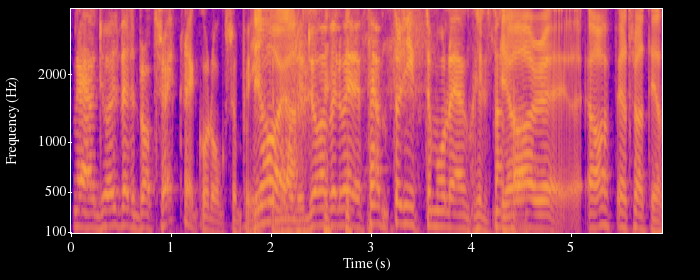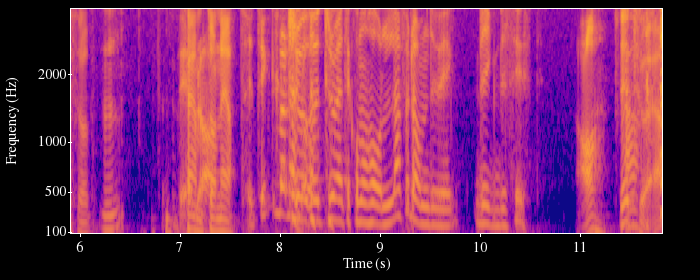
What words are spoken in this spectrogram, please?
Nej, du har ett väldigt bra track record också på har giftermål. jag. Du har väl vad är det, 15 giftermål och en skilsmässa? Jag har, ja, jag tror att det är så. Mm. Det är bra. 15-1. Det tycker man är Tror tror du att det kommer hålla för dem du vigde sist? Ja, det tror jag.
